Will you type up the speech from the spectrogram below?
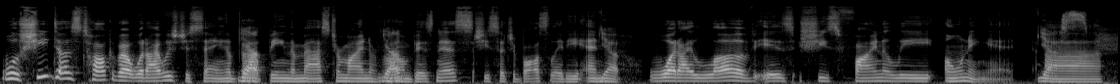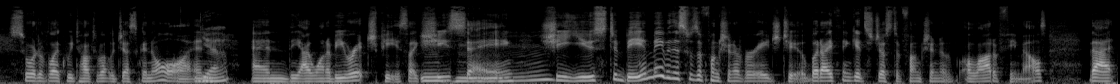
Well, she does talk about what I was just saying about Yep. being the mastermind of her Yep. own business. She's such a boss lady. And Yep. What I love is she's finally owning it. Yes. Uh, sort of like we talked about with Jessica Knoll and Yep. and the I want to be rich piece. Like she's Mm-hmm. saying she used to be, and maybe this was a function of her age too, but I think it's just a function of a lot of females that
